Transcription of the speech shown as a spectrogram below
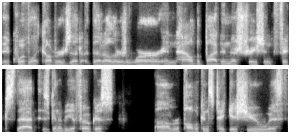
equivalent coverage that that others were, and how the Biden administration fixed that is going to be a focus. Um, Republicans take issue with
